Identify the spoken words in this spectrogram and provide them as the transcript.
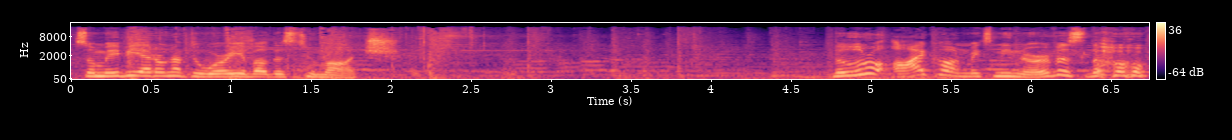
So maybe I don't have to worry about this too much. The little icon makes me nervous though.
